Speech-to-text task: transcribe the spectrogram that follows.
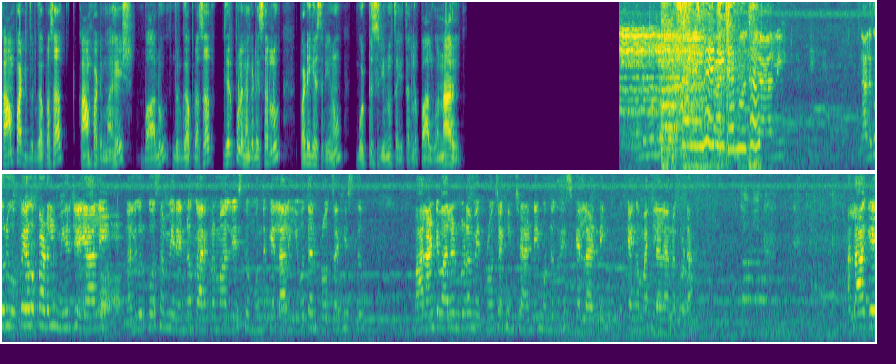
కాంపాటి దుర్గాప్రసాద్ కాంపాటి మహేష్ బాలు దుర్గాప్రసాద్ జర్పుల వెంకటేశ్వర్లు పడిగ శ్రీను బొట్టు శ్రీను తదితరులు పాల్గొన్నారు. నలుగురు ఉపయోగపడలు మీరు చేయాలి. నలుగురు కోసం మీరు ఎన్నో కార్యక్రమాలు చేస్తూ ముందుకెళ్ళాలి. యువతను ప్రోత్సహిస్తూ మాలాంటి వాళ్ళని కూడా మీరు ప్రోత్సహించండి ముందుకు తీసుకెళ్ళండి ముఖ్యంగా మహిళలను కూడా. అలాగే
